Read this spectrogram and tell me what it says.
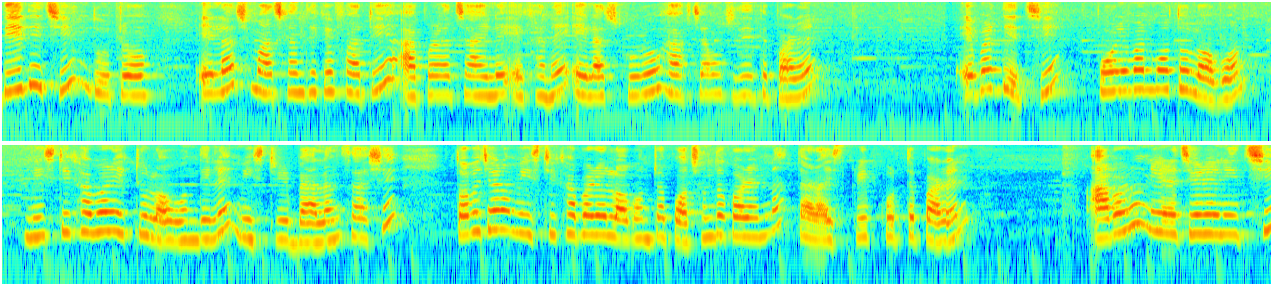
দিয়ে দিচ্ছি দুটো এলাচ মাঝখান থেকে ফাটিয়ে আপনারা চাইলে এখানে এলাচ গুঁড়ো হাফ চামচ দিতে পারেন। এবার দিচ্ছি পরিমাণ মতো লবণ। মিষ্টি খাবারে একটু লবণ দিলে মিষ্টির ব্যালেন্স আসে। তবে যারা মিষ্টি খাবারে লবণটা পছন্দ করেন না, তারা স্ক্রিপ করতে পারেন। আবারও নেড়ে চেড়ে নিচ্ছি।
